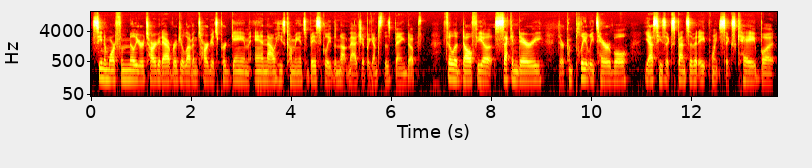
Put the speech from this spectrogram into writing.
seen a more familiar target average, 11 targets per game, and now he's coming into basically the nut matchup against this banged up Philadelphia secondary. They're completely terrible. Yes, he's expensive at 8.6K, but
